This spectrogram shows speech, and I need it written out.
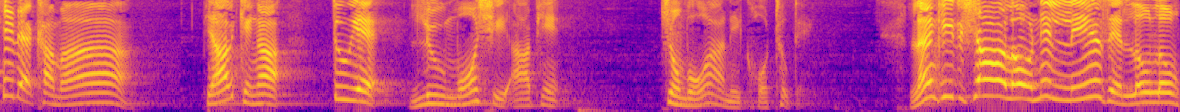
ဟစ်တဲ့အခါမှာဘုရားခင်ကသူ့ရဲ့လူမောရှေအားဖြင့် ကျွန်ဘောကနေခေါ်ထုတ်တယ်လန်ကီတခြားလုံးနှစ်40လုံးလုံး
